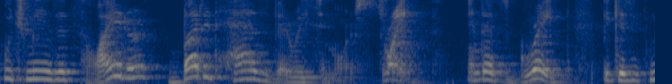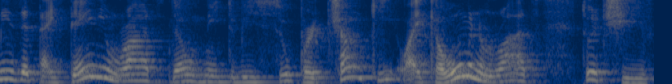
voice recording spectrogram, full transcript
which means it's lighter, but it has very similar strength. And that's great because it means that titanium rods don't need to be super chunky like aluminum rods to achieve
